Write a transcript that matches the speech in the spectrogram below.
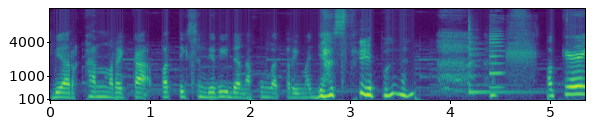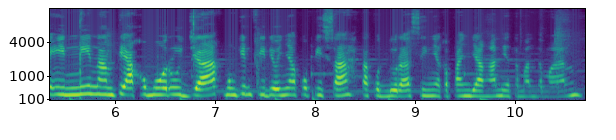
Biarkan mereka petik sendiri dan aku nggak terima just. Oke, ini nanti aku mau rujak. Mungkin videonya aku pisah, takut durasinya kepanjangan ya teman-teman.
